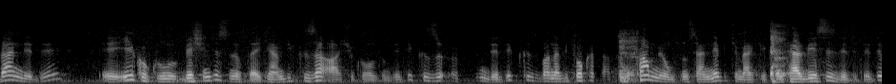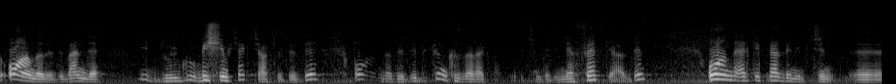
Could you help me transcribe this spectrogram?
Ben dedi e, ilkokul 5. sınıftayken bir kıza aşık oldum dedi. Kızı öptüm dedi. Kız bana bir tokat attı. Utanmıyor musun sen ne biçim erkeksin terbiyesiz dedi dedi. O anda dedi ben de bir duygu bir şimşek çaktı dedi. O anda dedi bütün kızlara karşı içimde bir nefret geldi. O anda erkekler benim için e,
